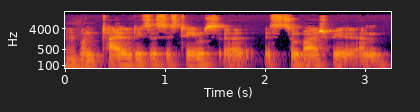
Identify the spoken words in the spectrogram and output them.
Mhm. Und Teil dieses Systems äh, ist zum Beispiel ähm,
